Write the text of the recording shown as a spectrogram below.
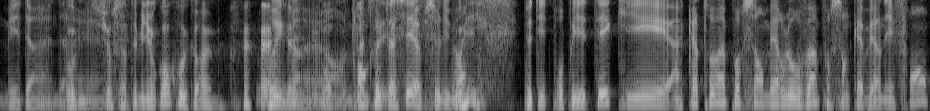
mais d'un... d'un- Oui, mais Sur Saint-Émilion-Cancru quand même. Oui, Grand cru grand cru classé. absolument. Oui. Petite propriété qui est à 80% Merlot, 20% Cabernet Franc.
